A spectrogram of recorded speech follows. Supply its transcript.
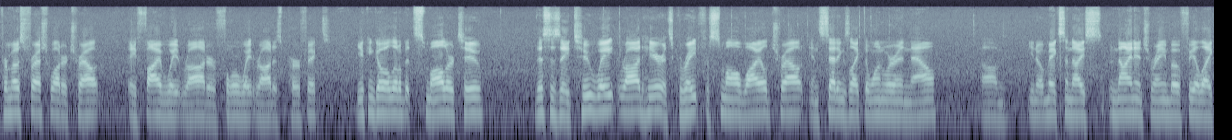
for most freshwater trout, a five weight rod or four weight rod is perfect. You can go a little bit smaller too. This is a two weight rod here. It's great for small wild trout in settings like the one we're in now. Um, you know, makes a nice nine inch rainbow feel like,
